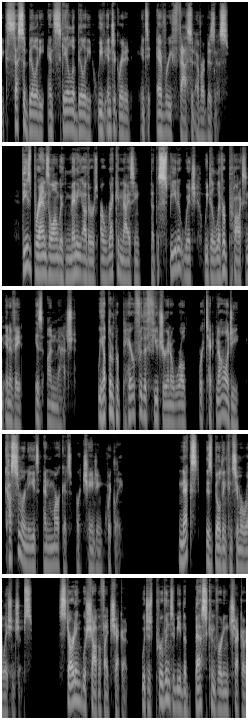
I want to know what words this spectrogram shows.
accessibility, and scalability we've integrated into every facet of our business. These brands, along with many others, are recognizing that the speed at which we deliver products and innovate is unmatched. We help them prepare for the future in a world where technology, customer needs, and markets are changing quickly. Next is building consumer relationships starting with Shopify Checkout, which has proven to be the best converting checkout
